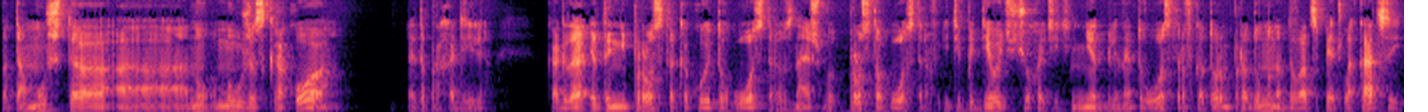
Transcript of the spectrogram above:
потому что э, ну, мы уже с Кракоа это проходили – когда это не просто какой-то остров, знаешь, вот просто остров, и типа делайте, что хотите. Нет, блин, это остров, в котором продумано 25 локаций,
